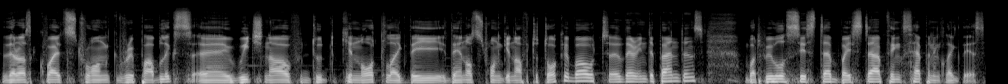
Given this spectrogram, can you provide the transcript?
There are quite strong republics uh, which now do, cannot like they they're not strong enough to talk about uh, their independence, but we will see step by step things happening like this.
